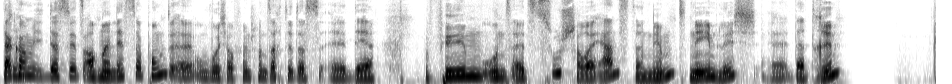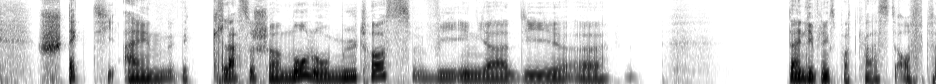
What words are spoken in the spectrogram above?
Da So- komme das ist jetzt auch mein letzter Punkt, äh, wo ich auch vorhin schon sagte, dass äh, der Film uns als Zuschauer ernster nimmt, nämlich äh, da drin steckt ein klassischer Monomythos, wie ihn ja die äh, dein Lieblingspodcast oft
